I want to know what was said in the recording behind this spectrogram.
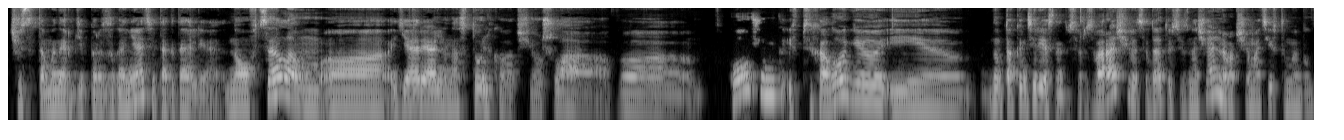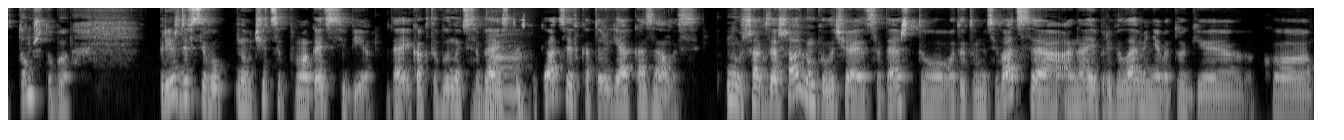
чисто там энергии поразгонять и так далее. Но в целом а, я реально настолько вообще ушла в коучинг и в психологию, и ну, так интересно это все разворачивается, да, то есть изначально вообще мотив-то мой был в том, чтобы прежде всего научиться помогать себе, да, и как-то вынуть себя да. из той ситуации, в которой я оказалась ну, шаг за шагом получается, да, что вот эта мотивация, она и привела меня в итоге к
